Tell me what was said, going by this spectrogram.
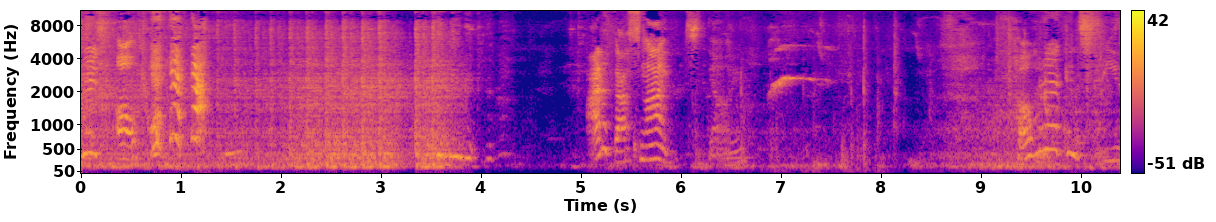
Grease? Oh. I think that's nice, guy. Hopefully I can see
